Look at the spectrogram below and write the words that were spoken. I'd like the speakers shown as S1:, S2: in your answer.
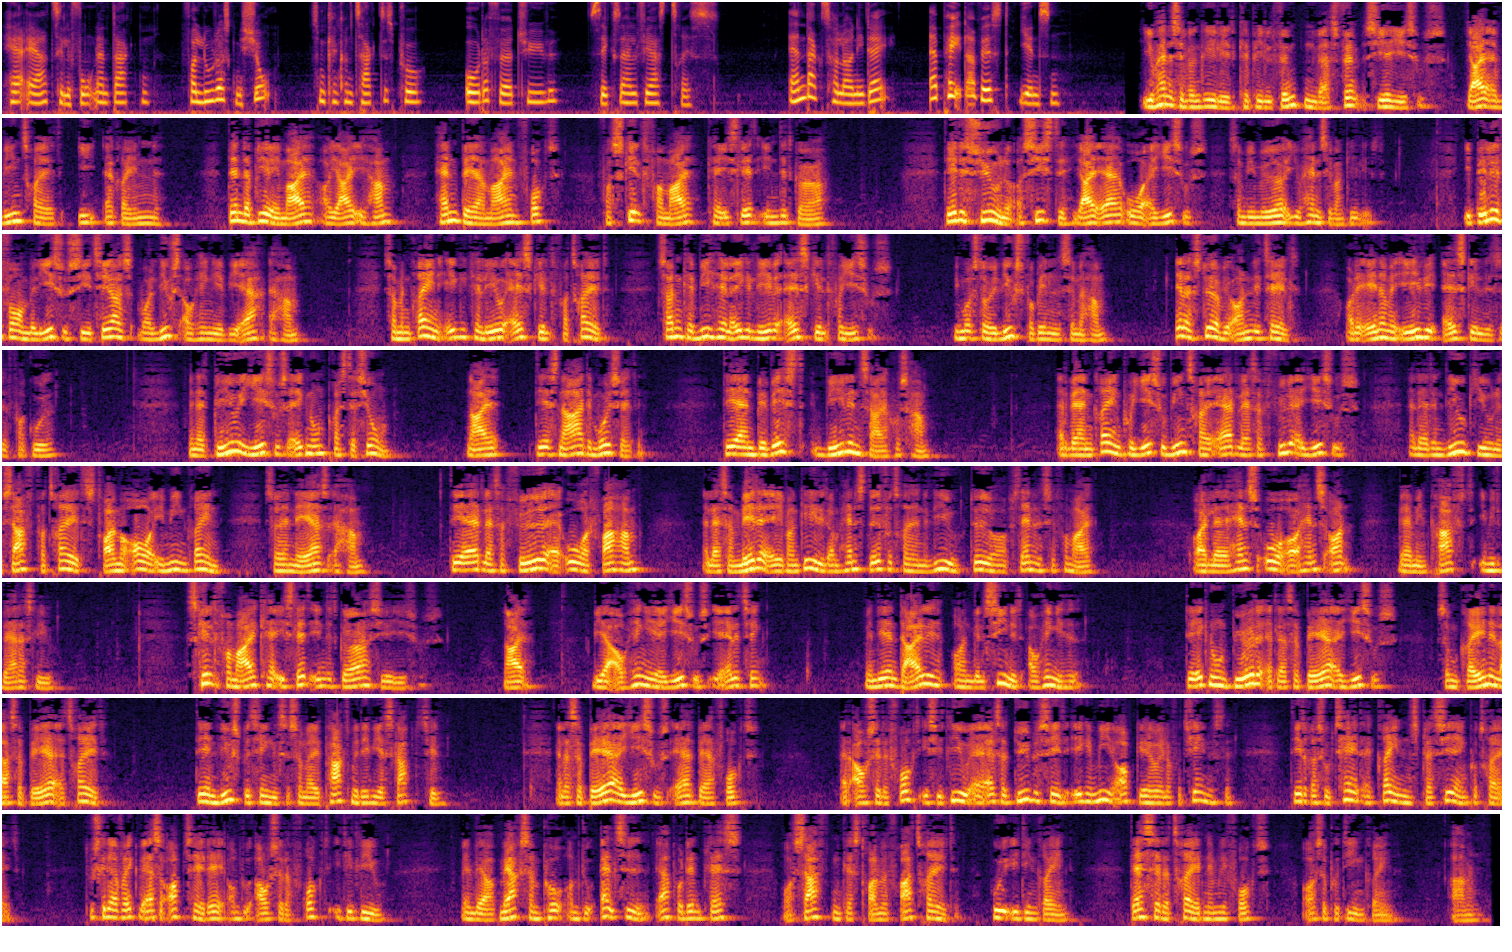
S1: Her er telefonandagten fra Luthersk Mission, som kan kontaktes på 48 76 60. Andagtholderen i dag er Peter Vest Jensen.
S2: I Johannes evangeliet kapitel 15, vers 5 siger Jesus, Jeg er vintræet, I er grenene. Den, der bliver i mig, og jeg i ham, han bærer mig en frugt, for skilt fra mig kan I slet intet gøre. Det er det syvende og sidste, jeg er ord af Jesus, som vi møder i Johannes evangeliet. I billedform vil Jesus sige til os, hvor livsafhængige vi er af ham. Som en gren ikke kan leve adskilt fra træet, sådan kan vi heller ikke leve adskilt fra Jesus. Vi må stå i livsforbindelse med ham. Ellers dør vi åndeligt talt, og det ender med evig adskillelse fra Gud. Men at blive i Jesus er ikke nogen præstation. Nej, det er snarere det modsatte. Det er en bevidst hvilen sig hos ham. At være en gren på Jesu vintræ er at lade sig fylde af Jesus, at lade den livgivende saft fra træet strømme over i min gren, så jeg næres af ham. Det er at lade sig føde af ordet fra ham, at lade sig mætte af evangeliet om hans stedfortrædende liv, død og opstandelse for mig, og at lade hans ord og hans ånd være min kraft i mit hverdagsliv. Skilt fra mig kan I slet intet gøre, siger Jesus. Nej, vi er afhængige af Jesus i alle ting, men det er en dejlig og en velsignet afhængighed. Det er ikke nogen byrde at lade sig bære af Jesus, som grene lader sig bære af træet. Det er en livsbetingelse, som er i pagt med det, vi er skabt til. At lade sig bære af Jesus er at bære frugt. At afsætte frugt i sit liv er altså dybest set ikke min opgave eller fortjeneste. Det er et resultat af grenens placering på træet. Du skal derfor ikke være så optaget af, om du afsætter frugt i dit liv, men vær opmærksom på, om du altid er på den plads, hvor saften kan strømme fra træet ud i din gren. Da sætter træet nemlig frugt, også på din gren. Amen.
